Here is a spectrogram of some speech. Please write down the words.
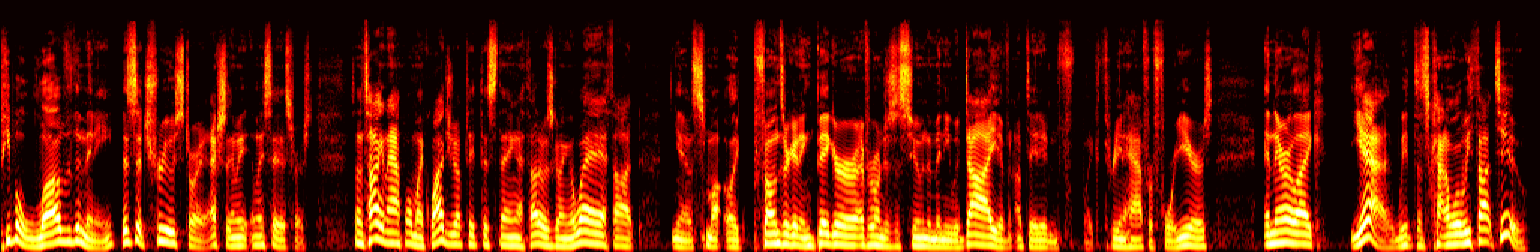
people love the mini. This is a true story. Actually, let me let me say this first. So I'm talking to Apple. I'm like, why'd you update this thing? I thought it was going away. I thought you know, small like phones are getting bigger. Everyone just assumed the mini would die. You haven't updated in f- like three and a half or four years, and they were like, yeah, we, that's kind of what we thought too.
